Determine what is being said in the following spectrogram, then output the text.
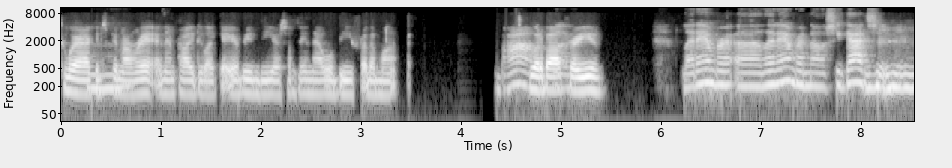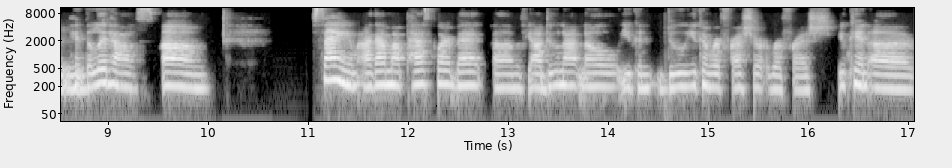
to where I can mm-hmm. spend my rent and then probably do like an Airbnb or something that will be for the month. Wow. What about for you? Let Amber, uh, let Amber know she got you. Hit the lit house. Um, same. I got my passport back. Um, if y'all do not know, you can do you can refresh or refresh. You can uh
